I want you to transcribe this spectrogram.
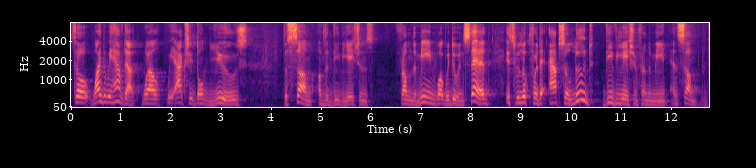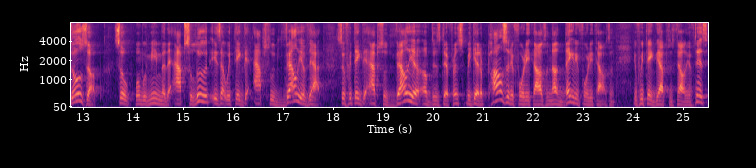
so why do we have that? Well, we actually don't use the sum of the deviations from the mean. What we do instead is we look for the absolute deviation from the mean and sum those up. So what we mean by the absolute is that we take the absolute value of that. So if we take the absolute value of this difference, we get a positive 40,000, not a negative 40,000. If we take the absolute value of this,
